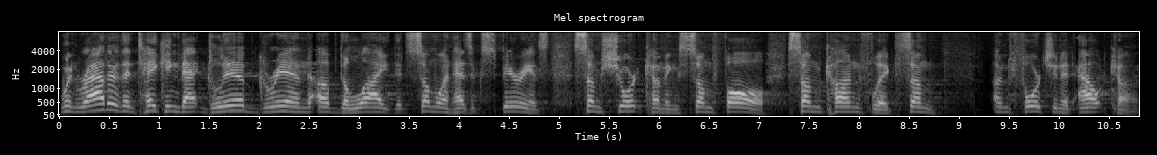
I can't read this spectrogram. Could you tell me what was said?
When rather than taking that glib grin of delight that someone has experienced some shortcoming, some fall, some conflict, some unfortunate outcome,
